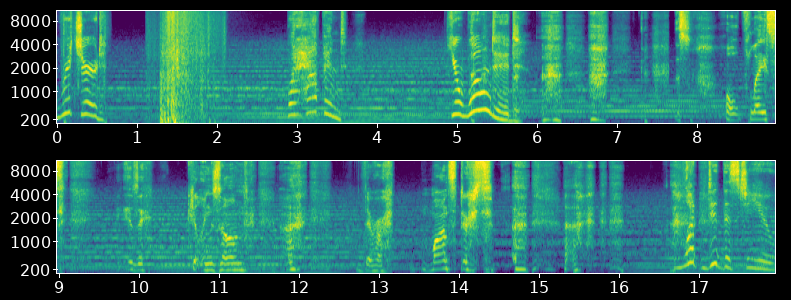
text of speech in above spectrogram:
Richard! What happened? You're wounded. This whole place is a killing zone. Uh, there are monsters. Uh, What did this to you?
